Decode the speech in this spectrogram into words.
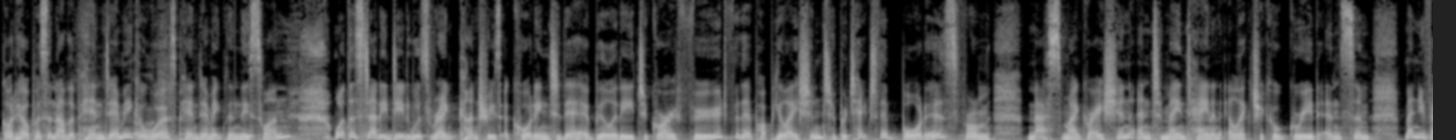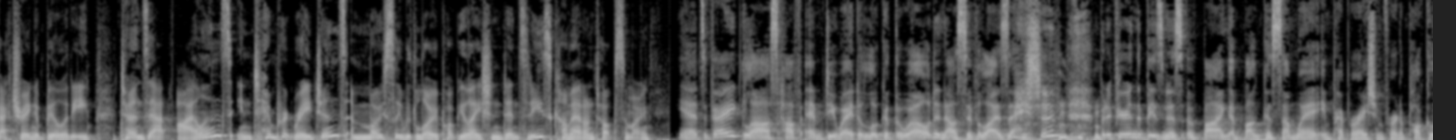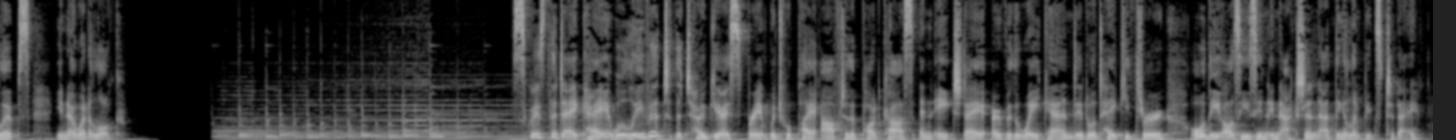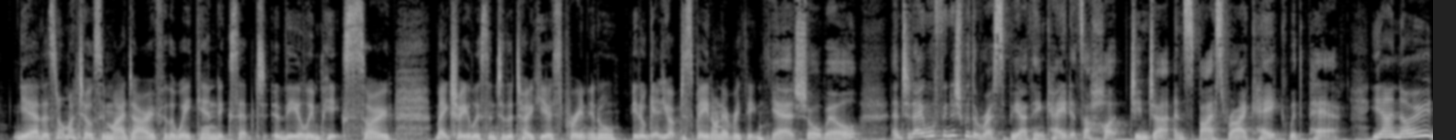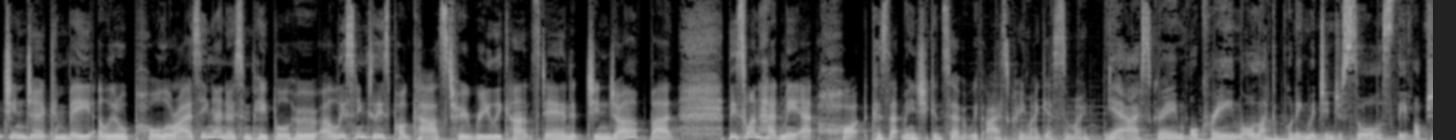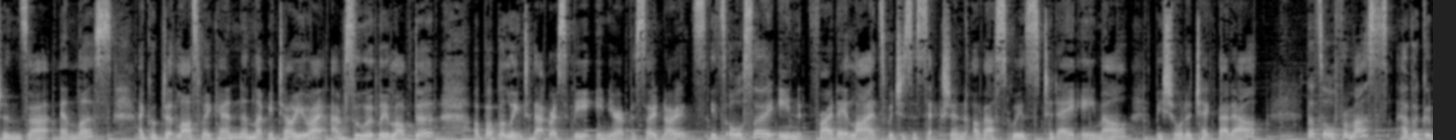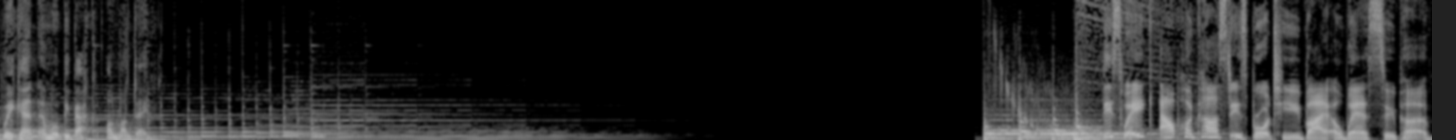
God help us, another pandemic, a worse pandemic than this one. What the study did was rank countries according to their ability to grow food for their population, to protect their borders from mass migration, and to maintain an electrical grid and some manufacturing ability. Turns out islands in temperate regions and mostly with low population densities come out on top, Simone. Yeah, it's a very glass half empty way to look at the world in our civilization. but if you're in the business of buying a bunker somewhere in preparation for an apocalypse, you know where to look. Squiz the day, Kate. We'll leave it to the Tokyo Sprint, which will play after the podcast and each day over the weekend. It'll take you through all the Aussies in, in action at the Olympics today. Yeah, there's not much else in my diary for the weekend except the Olympics. So make sure you listen to the Tokyo Sprint. It'll it'll get you up to speed on everything. Yeah, it sure will. And today we'll finish with a recipe, I think, Kate. It's a hot ginger and spiced rye cake with pear. Yeah, I know ginger can be a little polarizing. I know some people who are listening to this podcast who really can't stand ginger, but this one had me at hot because that means you can serve it with ice cream, I guess, Simone. Yeah, ice cream or cream or like a pudding with ginger sauce. The options are endless. I cooked it last weekend, and let me tell you, I absolutely loved it. I'll pop a link to that recipe in your episode notes. It's also in Friday Lights, which is a section of our Squiz Today email. Be sure to check that out. That's all from us. Have a good weekend, and we'll be back on Monday. This week, our podcast is brought to you by Aware Super.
